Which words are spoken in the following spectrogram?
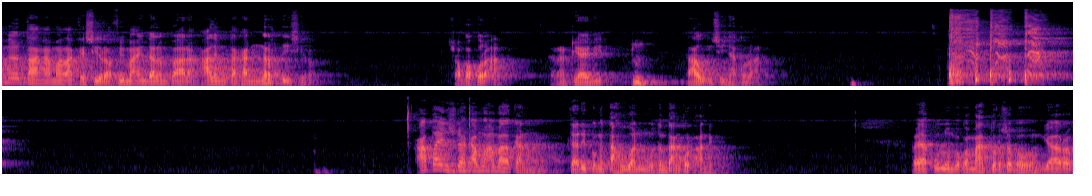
amilta ngamalake sira fima ing dalam barang alim takkan ngerti sira. Saka Quran. Karena dia ini tahu isinya Quran. Apa yang sudah kamu amalkan dari pengetahuanmu tentang Quran itu? Kaya kulo mboko matur sapa wong, ya Rob,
